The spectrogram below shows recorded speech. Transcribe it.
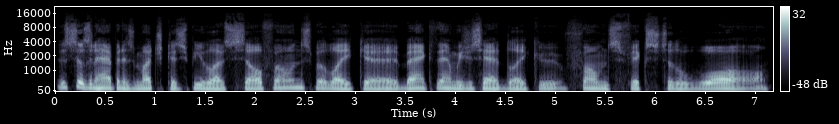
this doesn't happen as much because people have cell phones, but like uh, back then we just had like uh, phones fixed to the wall.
